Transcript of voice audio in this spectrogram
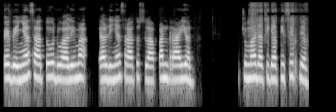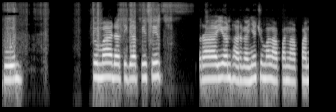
PB-nya 125, LD-nya 108 rayon. Cuma ada 3 pieces ya, Bun. Cuma ada 3 pieces rayon, harganya cuma 88.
